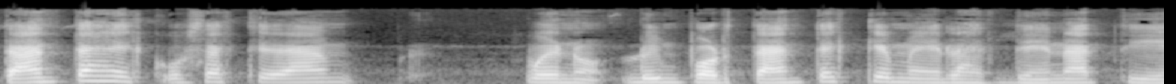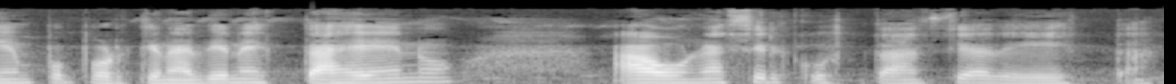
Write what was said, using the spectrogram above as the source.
tantas excusas que dan. Bueno, lo importante es que me las den a tiempo porque nadie está ajeno a una circunstancia de esta.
